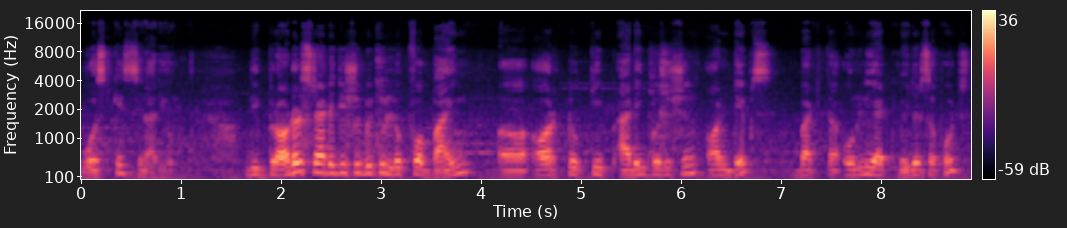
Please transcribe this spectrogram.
worst case scenario. The broader strategy should be to look for buying uh, or to keep adding position on dips but uh, only at major supports.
